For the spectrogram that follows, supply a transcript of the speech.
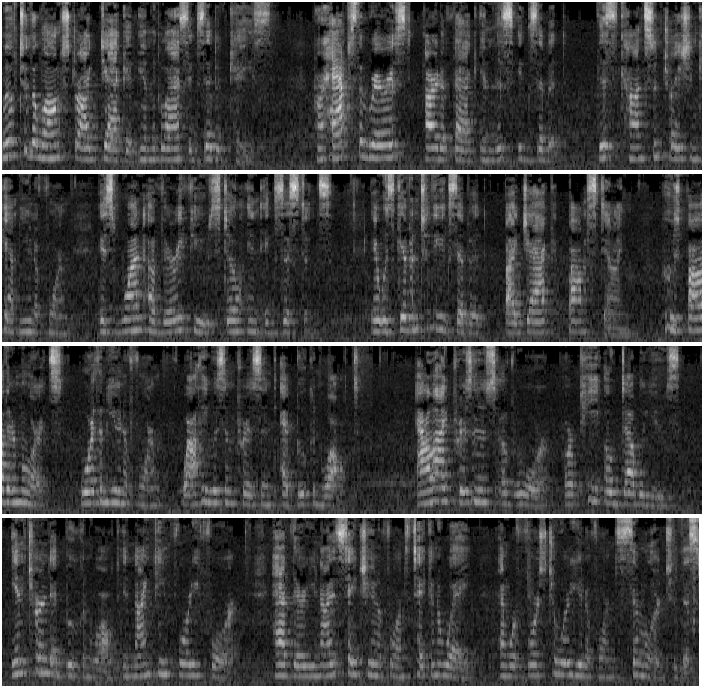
Move to the long striped jacket in the glass exhibit case. Perhaps the rarest artifact in this exhibit, this concentration camp uniform is one of very few still in existence. It was given to the exhibit by Jack Bomstein, whose father Moritz wore the uniform while he was imprisoned at Buchenwald. Allied prisoners of war, or POWs, interned at Buchenwald in 1944 had their United States uniforms taken away and were forced to wear uniforms similar to this one.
